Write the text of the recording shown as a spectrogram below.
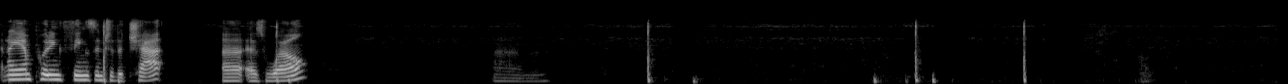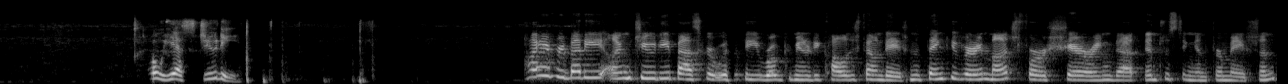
And I am putting things into the chat uh, as well. Oh, yes, Judy. Hi, everybody. I'm Judy Basker with the Rogue Community College Foundation. Thank you very much for sharing that interesting information.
